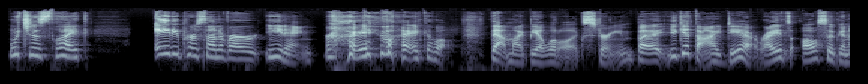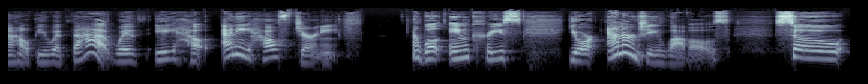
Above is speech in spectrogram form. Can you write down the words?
which is like 80% of our eating, right? like, well, that might be a little extreme, but you get the idea, right? It's also going to help you with that, with a health, any health journey. It will increase your energy levels. So,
